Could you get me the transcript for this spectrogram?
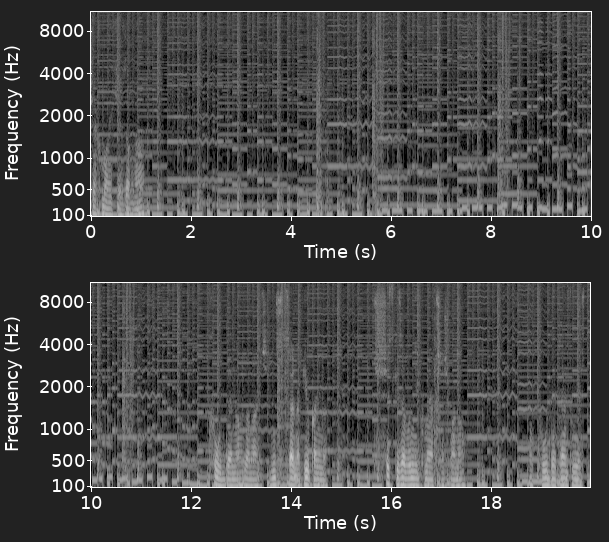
Trzech moich jest, dobra. Kurde, no zobaczcie, nic strzelna piłka nie ma. Wszystkie zawodników moja przeszła, no. O kurde, ten tu jest.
